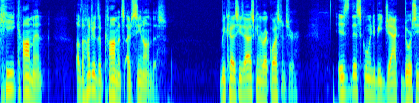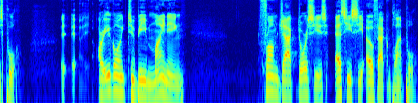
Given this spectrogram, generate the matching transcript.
key comment of the hundreds of comments I've seen on this because he's asking the right questions here. Is this going to be Jack Dorsey's pool? Are you going to be mining from Jack Dorsey's SEC OFAC compliant pool?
